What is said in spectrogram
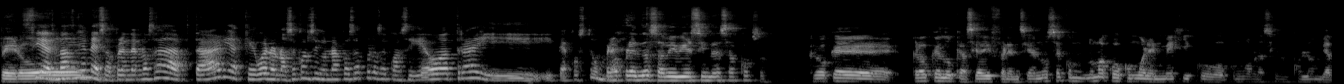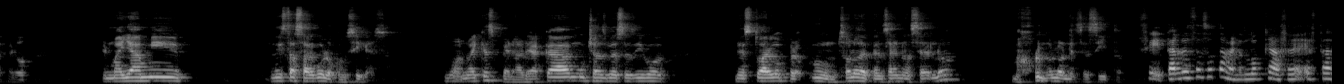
Pero... Sí, es más bien eso, aprendernos a adaptar y a que, bueno, no se consigue una cosa, pero se consigue otra y, y te acostumbras. No aprendes a vivir sin esa cosa. Creo que, creo que es lo que hacía diferencia. No sé, cómo, no me acuerdo cómo era en México o cómo habrá sido en Colombia, pero en Miami necesitas algo, lo consigues no, no hay que esperar. Y acá muchas veces digo, necesito algo, pero um, solo de pensar en hacerlo, mejor no lo necesito. Sí, tal vez eso también es lo que hace esta,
